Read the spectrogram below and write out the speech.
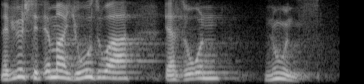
In der Bibel steht immer Josua, der Sohn Nuns.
